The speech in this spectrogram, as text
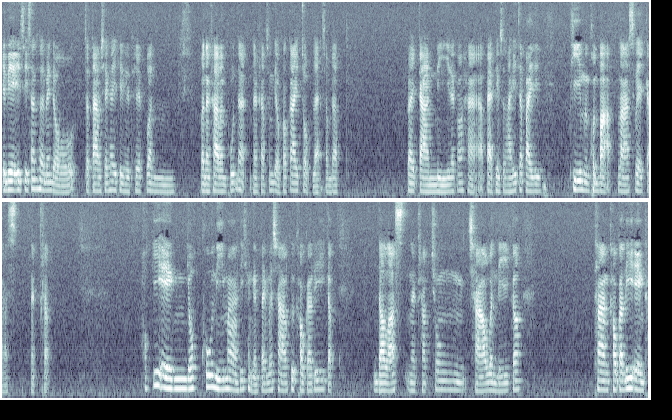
ABA in season tournament เดี๋ยวจะตามเช็คให้ทีในเทปวันวันอังคารวันพุธนะนะครับ ซึ่งเดี๋ยวก็ใกล้จบแล้วสำหรับรายการนี้แล้วก็หา 8 ทีมสุดท้ายที่จะไปที่เมืองคนบาปลาสเวกัสนะครับฮอกกี้เองยกคู่นี้มาที่แข่งกันไปเมื่อเช้าคือคาลการีกับดัลลัสนะครับ ช่วงเช้าวันนี้ก็ ทางคาลการีเองท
